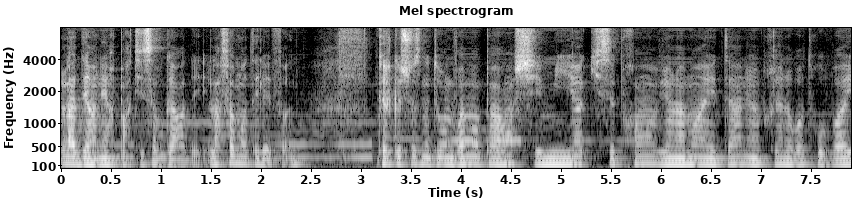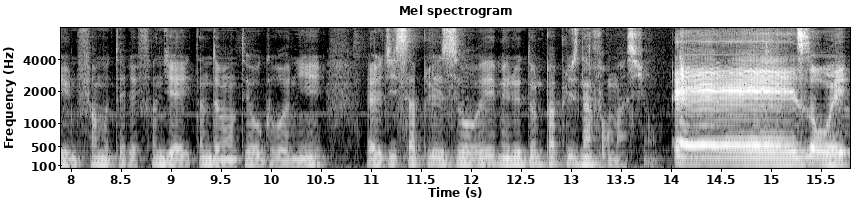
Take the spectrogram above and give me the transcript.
la dernière partie sauvegardée, la femme au téléphone. Quelque chose ne tourne vraiment pas rond chez Mia qui se prend violemment à Ethan et après elle retrouve une femme au téléphone dit à Ethan de monter au grenier. Elle dit s'appeler Zoé, mais ne donne pas plus d'informations. Eh, Zoé.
